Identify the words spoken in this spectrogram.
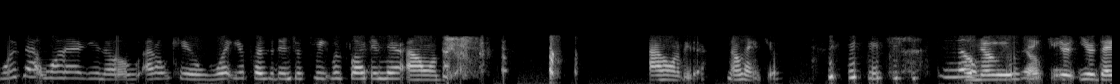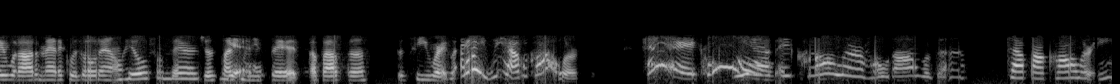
would not want to. You know, I don't care what your presidential suite looks like in there. I don't want to be there. I don't want to be there. No, thank you. no, no, thank you. Your, your day would automatically go downhill from there, just like yes. when you said about the the T Rex. Hey, we have a caller. Hey, cool. We have a caller. Hold on, we're gonna tap our caller in.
